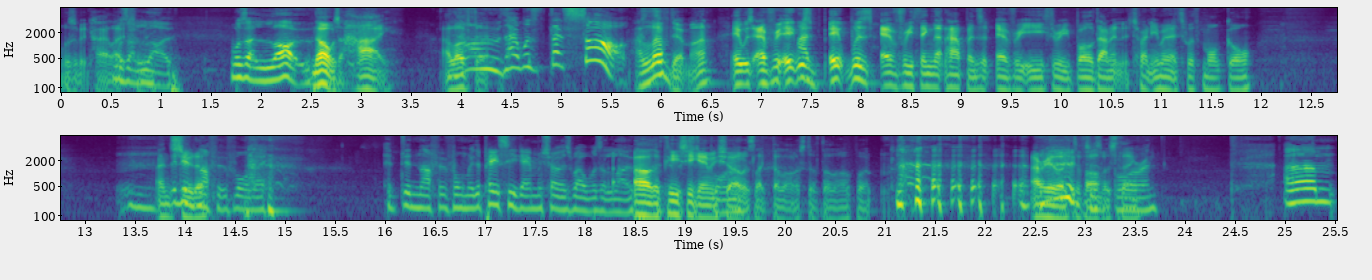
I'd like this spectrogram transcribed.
was a big highlight. Was a low. Was a low. No, it was a high. I loved no, it. that was that sucked. I loved it, man. It was every. It was. I- it was everything that happens at every E3 boiled down into twenty minutes with more gore. Mm. And It did nothing for me. it did nothing for me. The PC gaming show as well was a low. Oh, the PC gaming show was like the lowest of the low, but I really liked Devolver's thing. Um,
